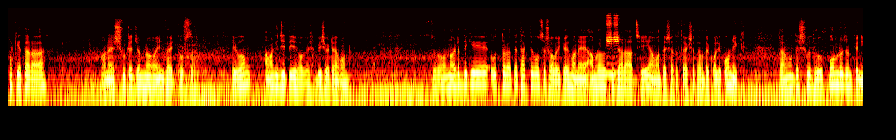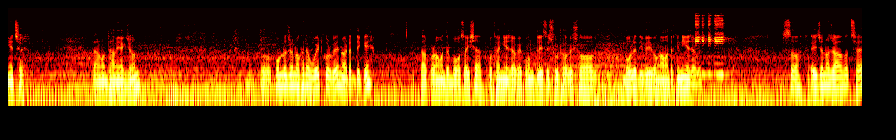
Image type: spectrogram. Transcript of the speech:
আমাকে তারা মানে শ্যুটের জন্য ইনভাইট করছে। এবং আমাকে যেতেই হবে, বিষয়টা এমন। তো, নয়টার দিকে উত্তরাতে থাকতে বলছে সবাইকে মানে আমরা হচ্ছে যারা আছি, আমাদের সাথে তো একসাথে আমাদের কলিগ অনেক। তার মধ্যে শুধু পনেরো জনকে নিয়েছে। তার মধ্যে আমি একজন। তো, পনেরো জন ওখানে ওয়েট করবে নয়টার দিকে। তারপর আমাদের বস আইসা, কোথায় নিয়ে যাবে, কোন প্লেসে শ্যুট হবে, সব বলে দিবে এবং আমাদেরকে নিয়ে যাবে। সো, এই জন্য যাওয়া হচ্ছে।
